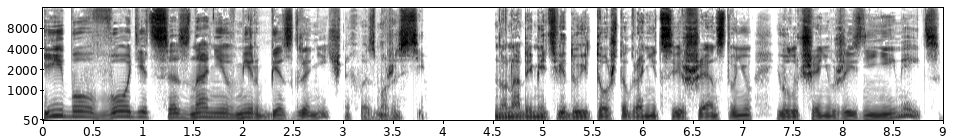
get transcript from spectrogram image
ибо вводит сознание в мир безграничных возможностей. Но надо иметь в виду и то, что границ совершенствованию и улучшению жизни не имеется.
